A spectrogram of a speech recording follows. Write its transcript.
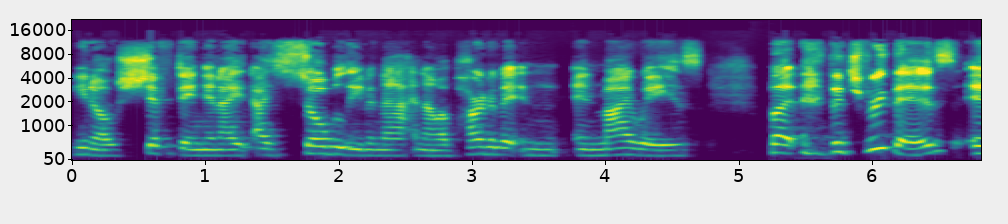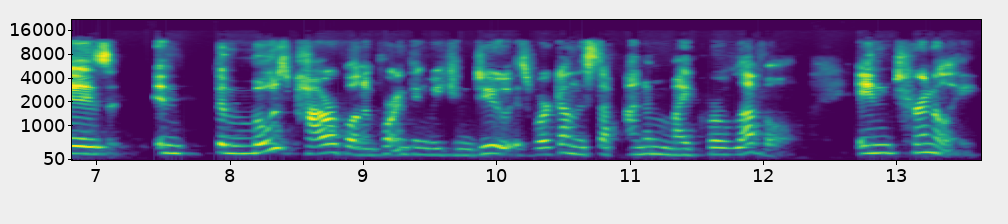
you know shifting. And i i so believe in that and i'm a part of it in in my ways. But the truth is is in the most powerful and important thing we can do is work on this stuff on a micro level internally.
